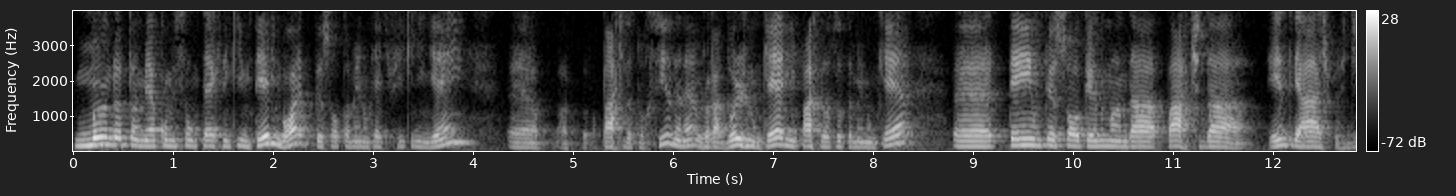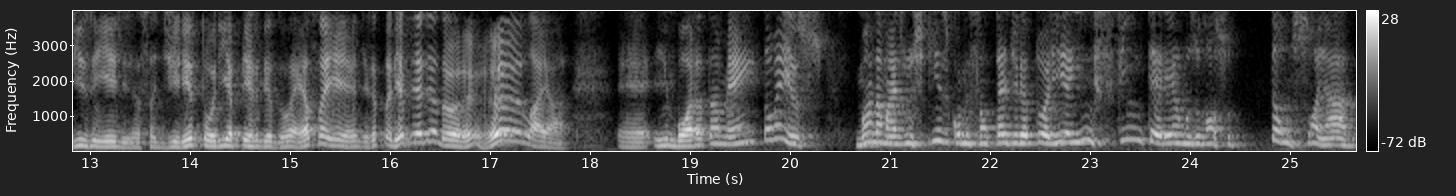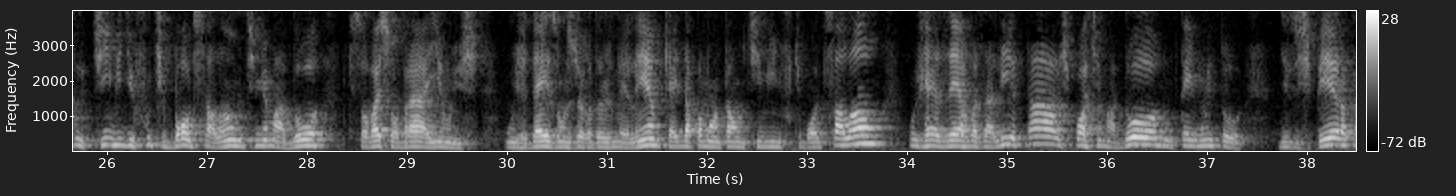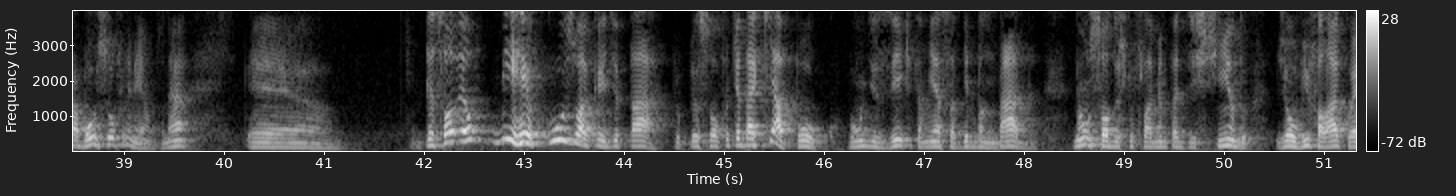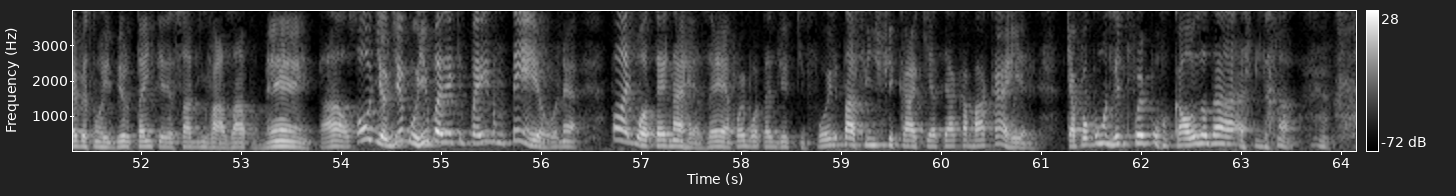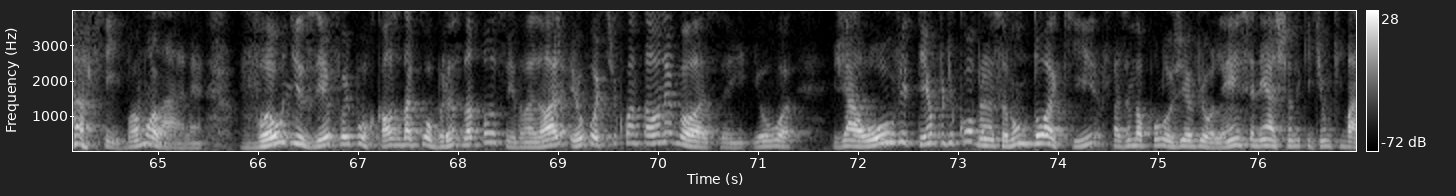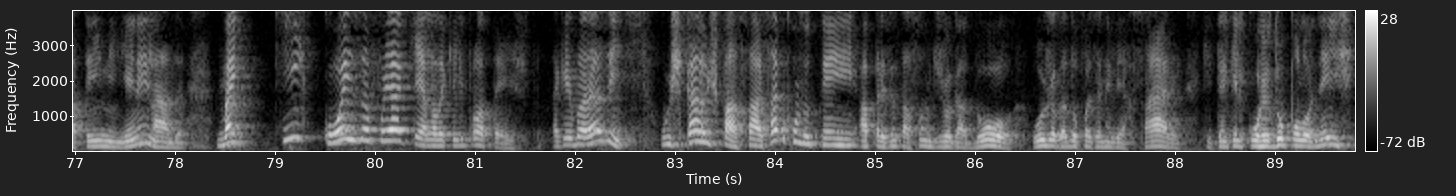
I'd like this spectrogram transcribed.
manda também a comissão técnica inteira embora, que o pessoal também não quer que fique ninguém, é, a parte da torcida, né? Os jogadores não querem, parte da torcida também não quer. É, tem um pessoal querendo mandar parte da, entre aspas, dizem eles, essa diretoria perdedora, essa aí é diretoria perdedora, lá, é, embora também, então é isso. Manda mais uns 15, comissão até diretoria, e enfim teremos o nosso tão sonhado time de futebol de salão, time amador, que só vai sobrar aí uns, uns 10, 11 jogadores no elenco, que aí dá para montar um time de futebol de salão, com os reservas ali e tal, esporte amador, não tem muito desespero, acabou o sofrimento, né? É... Pessoal, eu me recuso a acreditar que o pessoal, porque daqui a pouco vão dizer que também essa debandada, não só dos que o Flamengo está desistindo, já ouvi falar que o Everton Ribeiro está interessado em vazar também tal. Só o Diego, Ribas é que para ele não tem erro, né? Pode botar ele na reserva, pode botar do jeito que for, ele está afim de ficar aqui até acabar a carreira. Daqui a pouco vamos dizer que foi por causa da, da. Assim, vamos lá, né? Vão dizer foi por causa da cobrança da torcida. Mas olha, eu vou te contar um negócio, hein? Eu, já houve tempo de cobrança. Eu não estou aqui fazendo apologia à violência, nem achando que tinham que bater em ninguém, nem nada. Mas que coisa foi aquela daquele protesto? Aquele protesto, assim, os carros passaram. Sabe quando tem apresentação de jogador, ou o jogador faz aniversário, que tem aquele corredor polonês,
